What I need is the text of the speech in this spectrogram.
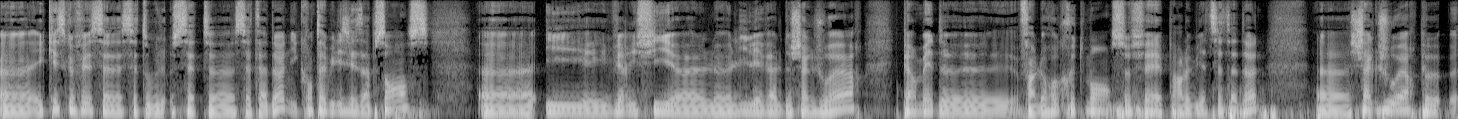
Euh, et qu'est-ce que fait ce- cette ob- cette euh, cet add-on? Il comptabilise les absences, euh, il, il vérifie euh, le l'e-level de chaque joueur, permet de, enfin le recrutement se fait par le biais de cet add-on. Euh, chaque joueur peut, euh,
